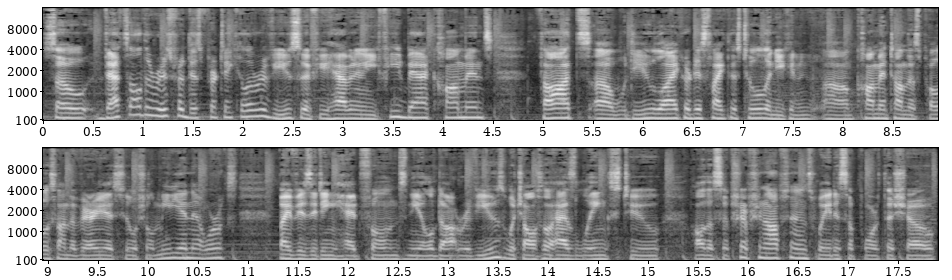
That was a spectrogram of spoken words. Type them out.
So that's all there is for this particular review. So if you have any feedback, comments, thoughts. Uh, do you like or dislike this tool? And you can um, comment on this post on the various social media networks by visiting headphonesneil.reviews, which also has links to all the subscription options, way to support the show,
